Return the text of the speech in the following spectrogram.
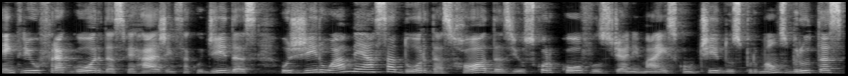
Entre o fragor das ferragens sacudidas, o giro ameaçador das rodas e os corcovos de animais contidos por mãos brutas,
